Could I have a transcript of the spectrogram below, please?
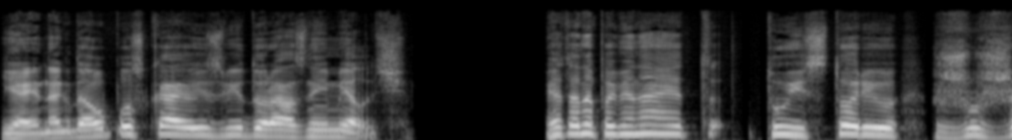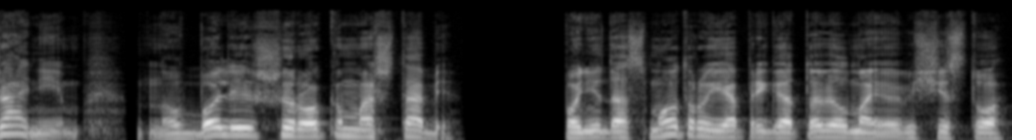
я иногда упускаю из виду разные мелочи. Это напоминает ту историю с жужжанием, но в более широком масштабе. По недосмотру я приготовил мое вещество,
